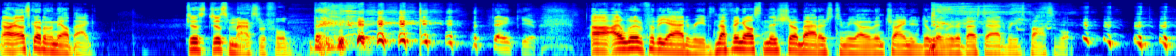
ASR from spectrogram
All right, let's go to the mailbag. Just just masterful. Thank you. Uh, I live for the ad reads. Nothing else in this show matters to me other than trying to deliver the best ad reads possible. it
